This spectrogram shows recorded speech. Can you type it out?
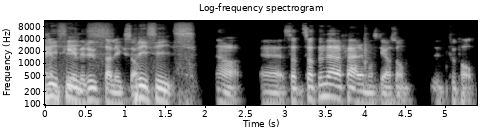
en tv-ruta. Liksom. Precis. Ja, eh, så, så att den där affären måste göras om totalt.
